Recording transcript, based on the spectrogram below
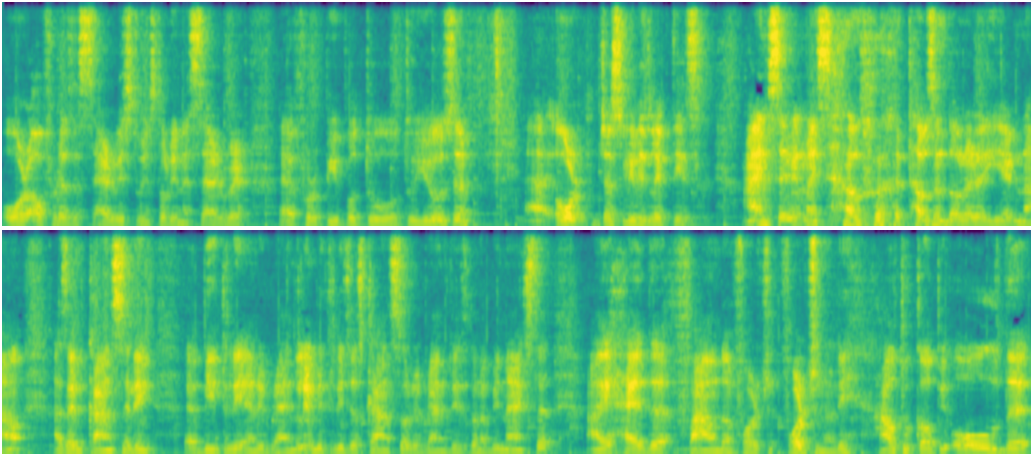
or offer as a service to install in a server uh, for people to, to use, or just leave it like this. I'm saving myself a thousand dollars a year now as I'm canceling Bitly and Rebrandly. Bitly just canceled, Rebrandly is gonna be next. I had uh, found, unfortunately, how to copy all the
